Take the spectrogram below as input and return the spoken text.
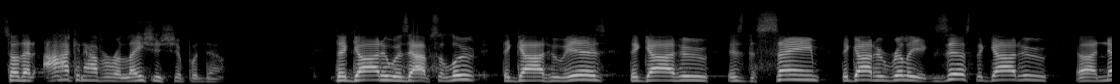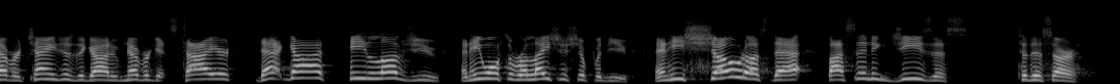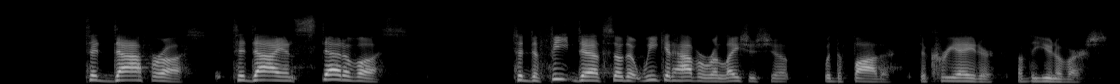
so that I can have a relationship with them. The God who is absolute, the God who is, the God who is the same, the God who really exists, the God who uh, never changes, the God who never gets tired. That God, He loves you and He wants a relationship with you. And He showed us that by sending Jesus to this earth to die for us, to die instead of us, to defeat death so that we could have a relationship with the Father, the Creator of the universe.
